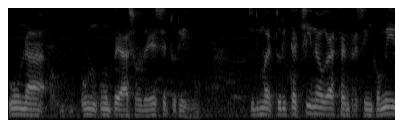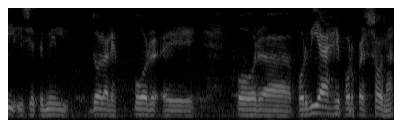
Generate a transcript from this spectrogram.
una, un, pedazo de ese turismo. El turista chino gasta entre 5 mil y 7 mil dólares por eh, por, ah, por viaje, por persona.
